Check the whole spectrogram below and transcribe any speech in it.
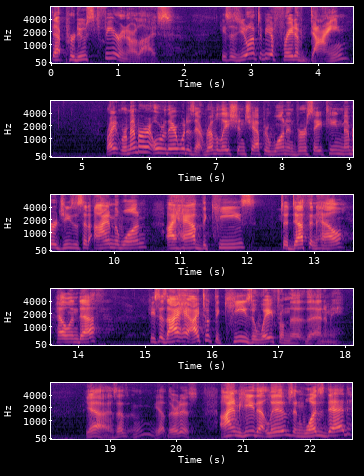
that produced fear in our lives. He says, You don't have to be afraid of dying, right? Remember over there, what is that? Revelation chapter 1 and verse 18. Remember, Jesus said, I am the one I have the keys to death and hell, hell and death. He says, I, I took the keys away from the, the enemy. Yeah, is that, mm, yep, there it is. I am he that lives and was dead.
